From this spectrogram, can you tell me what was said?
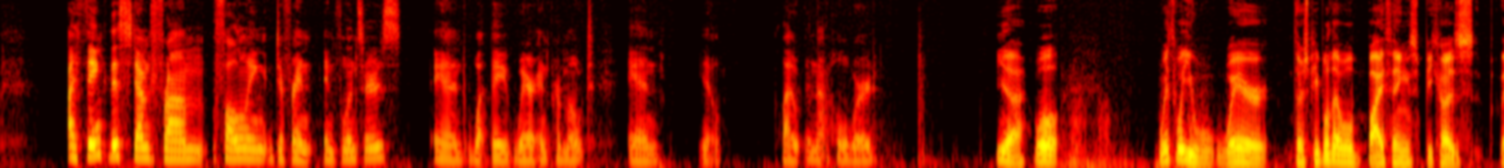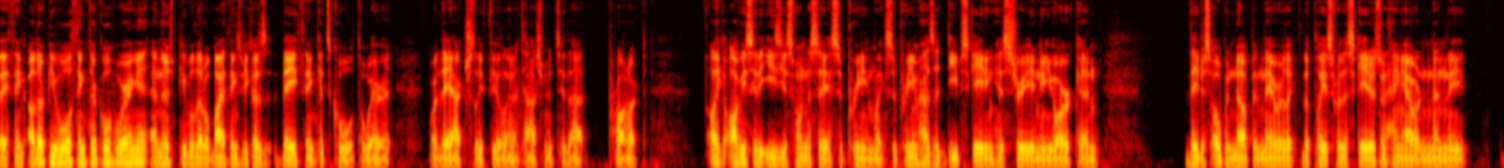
I think this stemmed from following different influencers and what they wear and promote, and you know, clout and that whole word. Yeah. Well, with what you wear, there's people that will buy things because they think other people will think they're cool for wearing it, and there's people that will buy things because they think it's cool to wear it, or they actually feel an attachment to that product. Like obviously the easiest one to say is Supreme. Like Supreme has a deep skating history in New York and they just opened up and they were like the place where the skaters would hang out and then the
